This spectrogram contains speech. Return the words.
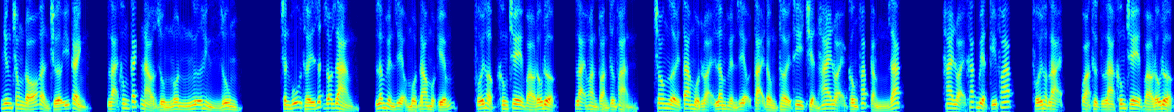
nhưng trong đó ẩn chứa ý cảnh, lại không cách nào dùng ngôn ngữ hình dung. Trần vũ thấy rất rõ ràng, lâm huyền diệu một đao một kiếm, phối hợp không chê vào đâu được, lại hoàn toàn tương phản, cho người ta một loại lâm huyền diệu tại đồng thời thi triển hai loại công pháp cảm giác. Hai loại khác biệt kỹ pháp, phối hợp lại, quả thực là không chê vào đâu được,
